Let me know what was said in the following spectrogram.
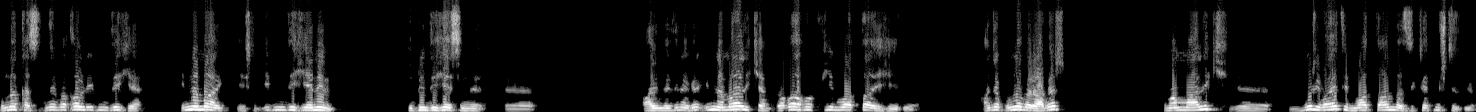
bundan kasıt ne? Ve kavli İbn-i Dehye İnne Malik işte İbn-i Dihye'nin İbn-i Dihye isimli e, alim dediğine göre inne maliken rabahu fi muvattaihi diyor. Ancak bununla beraber İmam Malik e, bu rivayeti muvattağını da zikretmiştir diyor.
